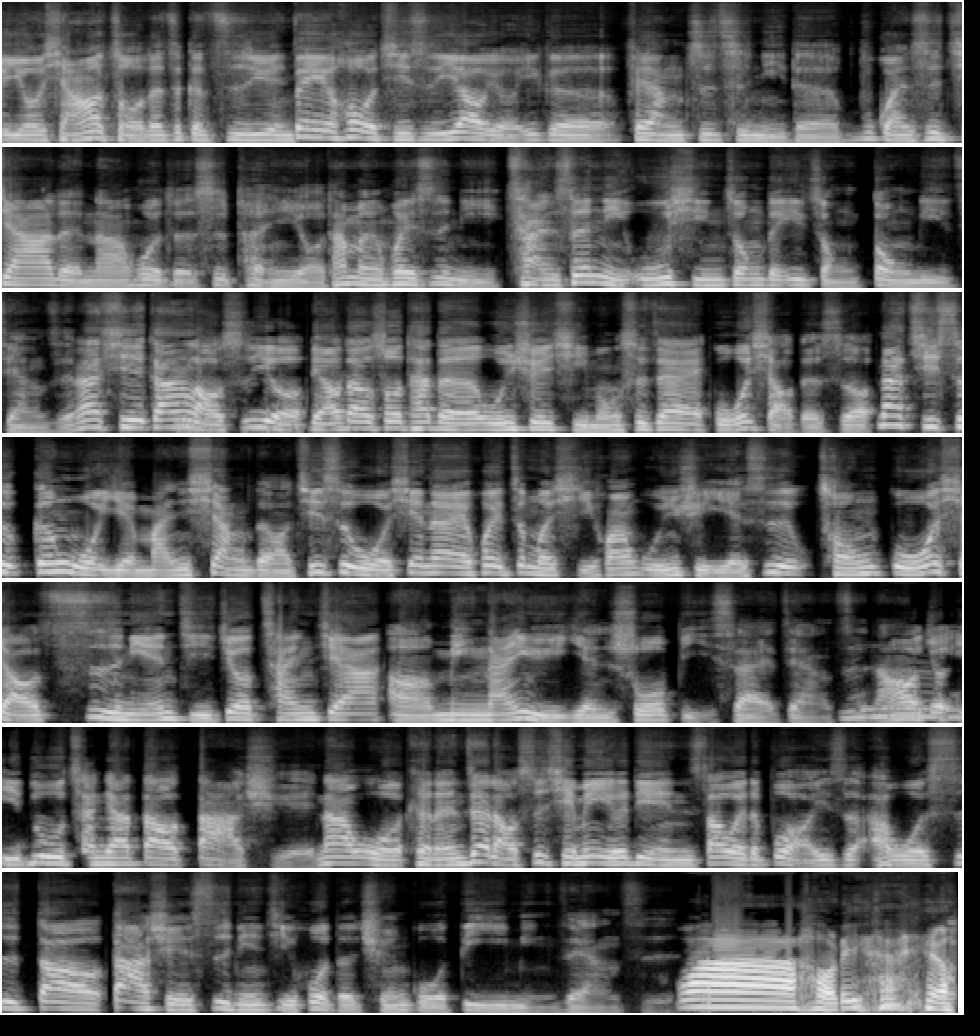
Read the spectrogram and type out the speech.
有想要走的这个志愿，背后其实要有一个非常支持你的，不管是家人啊，或者是朋友，他们会是你产生你无形中的一种动力，这样子。那其实刚刚老师有聊到说他的文学启蒙是在国小的时候，那其实跟我也蛮像的哦。其实我现在会这么喜欢文学，也是从国小四年级就参加啊、呃、闽南语演说比赛这样子，然后就一路参加到大学。那我可能。可能在老师前面有点稍微的不好意思啊，我是到大学四年级获得全国第一名这样子。哇，好厉害哦！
